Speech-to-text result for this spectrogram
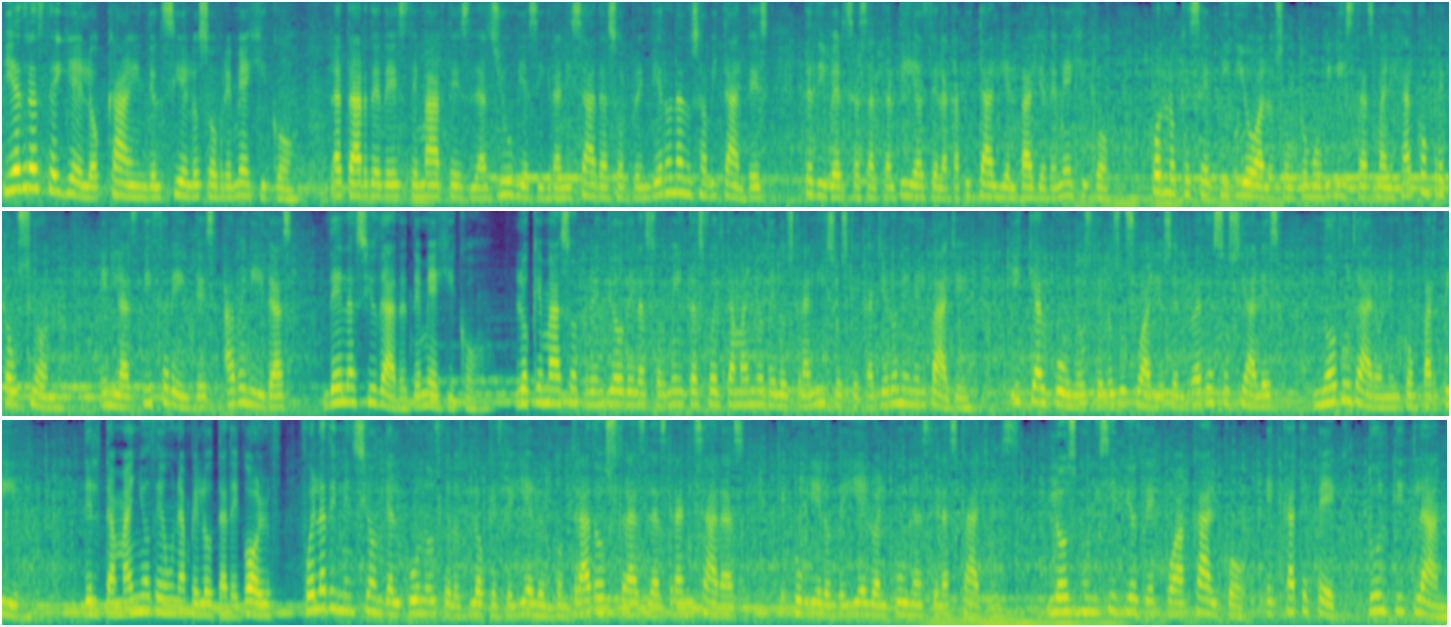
Piedras de hielo caen del cielo sobre México. La tarde de este martes, las lluvias y granizadas sorprendieron a los habitantes de diversas alcaldías de la capital y el Valle de México, por lo que se pidió a los automovilistas manejar con precaución en las diferentes avenidas de la Ciudad de México. Lo que más sorprendió de las tormentas fue el tamaño de los granizos que cayeron en el valle y que algunos de los usuarios en redes sociales no dudaron en compartir del tamaño de una pelota de golf fue la dimensión de algunos de los bloques de hielo encontrados tras las granizadas que cubrieron de hielo algunas de las calles. Los municipios de Coacalco, Ecatepec, Tultitlán,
